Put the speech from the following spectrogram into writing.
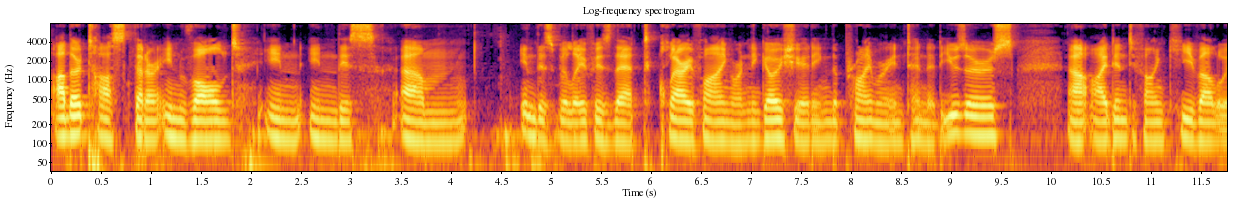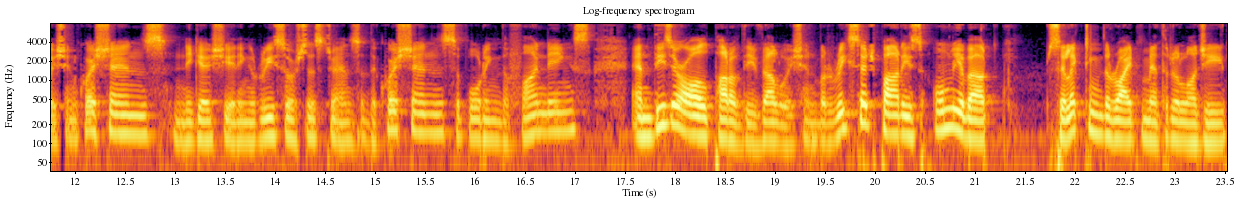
Other tasks that are involved in in this um, in this belief is that clarifying or negotiating the primary intended users, uh, identifying key evaluation questions, negotiating resources to answer the questions, supporting the findings, and these are all part of the evaluation. But research part is only about selecting the right methodology,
